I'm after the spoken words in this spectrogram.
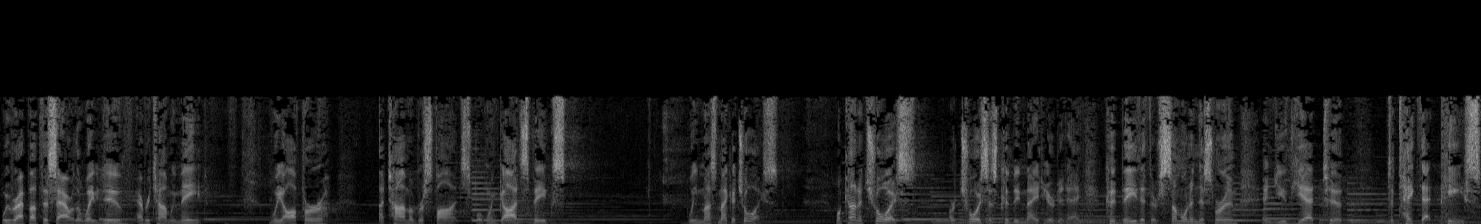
We wrap up this hour the way we do every time we meet. We offer a time of response. For when God speaks, we must make a choice. What kind of choice or choices could be made here today? Could be that there's someone in this room and you've yet to, to take that peace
